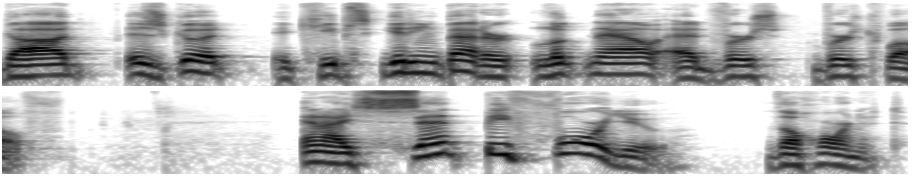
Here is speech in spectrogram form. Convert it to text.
God is good. It keeps getting better. Look now at verse verse 12. And I sent before you the hornet.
